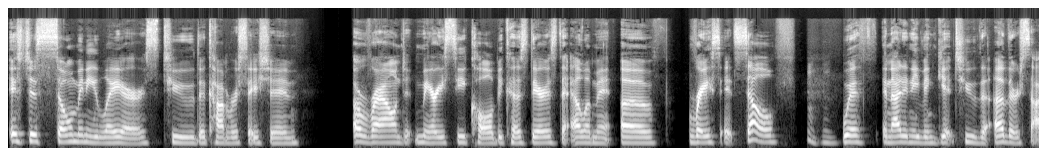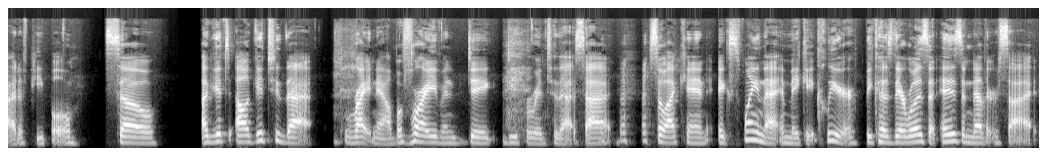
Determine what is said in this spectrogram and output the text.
it's just so many layers to the conversation around Mary Seacole because there's the element of race itself Mhm. with and I didn't even get to the other side of people. So I'll get I'll get to that right now before I even dig deeper into that side so I can explain that and make it clear because there was a, is another side.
